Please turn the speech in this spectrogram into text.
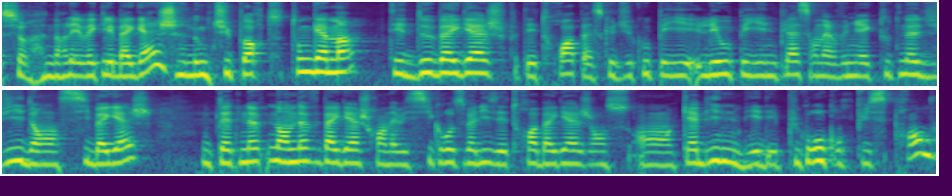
sur, dans les, avec les bagages. Donc tu portes ton gamin, tes deux bagages, peut-être trois, parce que du coup, Léo payait une place et on est revenu avec toute notre vie dans six bagages peut-être 9, non, 9 bagages, je crois. On avait 6 grosses valises et 3 bagages en, cabine, mais les plus gros qu'on puisse prendre.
